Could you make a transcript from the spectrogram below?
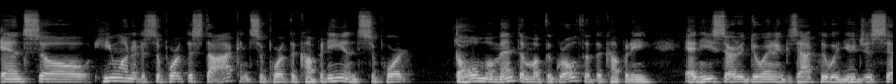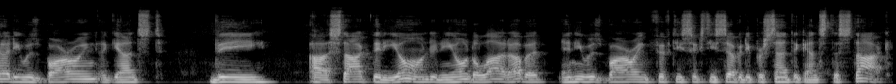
And so he wanted to support the stock and support the company and support the whole momentum of the growth of the company. And he started doing exactly what you just said. He was borrowing against the uh, stock that he owned, and he owned a lot of it, and he was borrowing 50, 60, 70% against the stock.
